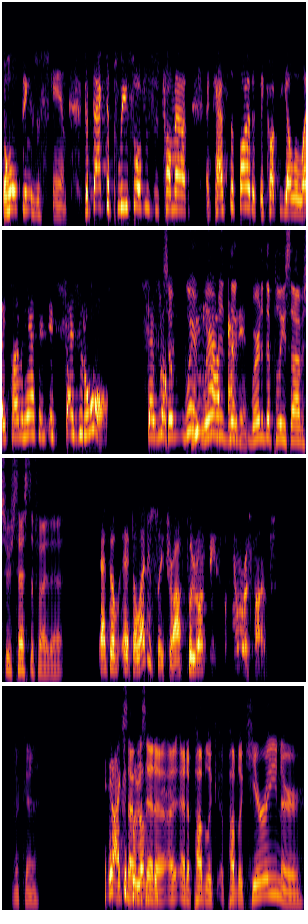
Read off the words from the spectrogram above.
The whole thing is a scam. The fact that police officers come out and testify that they cut the yellow light time in half, it, it says it all. It says it all. So where, where did the where did the police officers testify that? At the at the legislature. I've put it on Facebook numerous times. Okay. Yeah, I could so put was at a at a public a public hearing or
